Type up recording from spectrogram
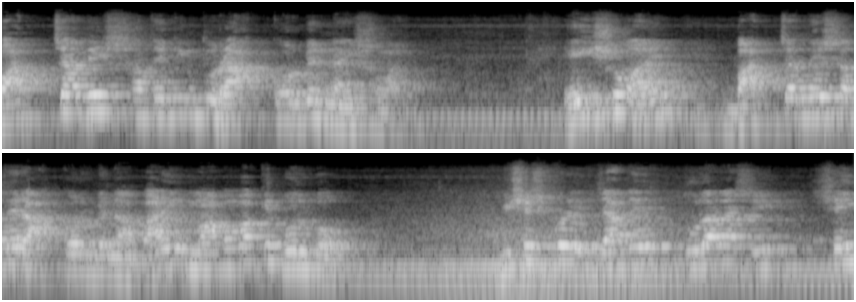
বাচ্চাদের সাথে কিন্তু রাগ করবেন না এই সময়। এই সময় বাচ্চাদের সাথে রাগ করবে না। বাড়ির মা বাবাকে বলব, বিশেষ করে যাদের তুলা রাশি সেই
